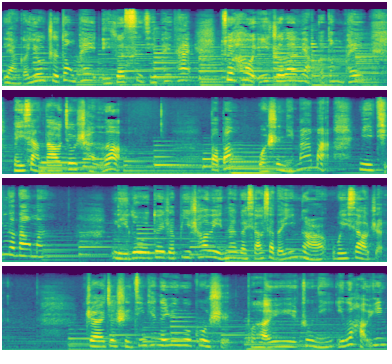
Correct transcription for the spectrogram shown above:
两个优质冻胚，一个四级胚胎，最后移植了两个冻胚，没想到就成了。宝宝，我是你妈妈，你听得到吗？李璐对着 B 超里那个小小的婴儿微笑着。这就是今天的孕露故事，普和孕育祝您一路好运。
